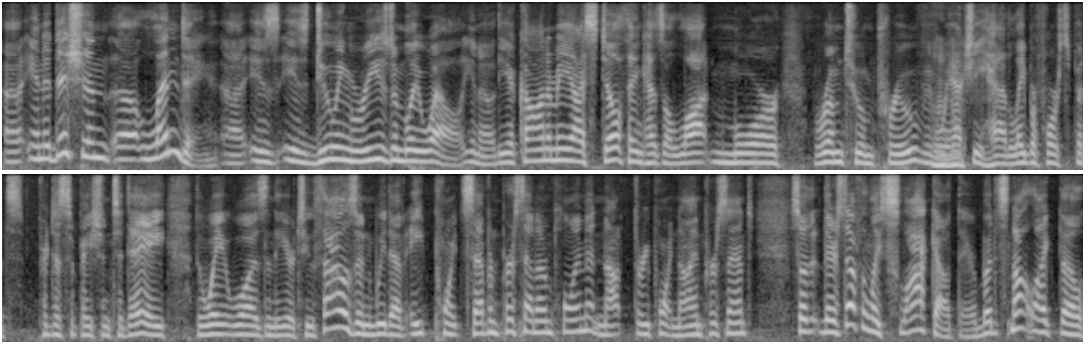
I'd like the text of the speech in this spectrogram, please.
Uh, in addition, uh, lending uh, is is doing reasonably well. You know, the economy I still think has a lot more room to improve. If we actually had labor force participation today the way it was in the year 2000, we'd have 8.7% unemployment, not 3.9%. So th- there's definitely slack out there, but it's not like the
